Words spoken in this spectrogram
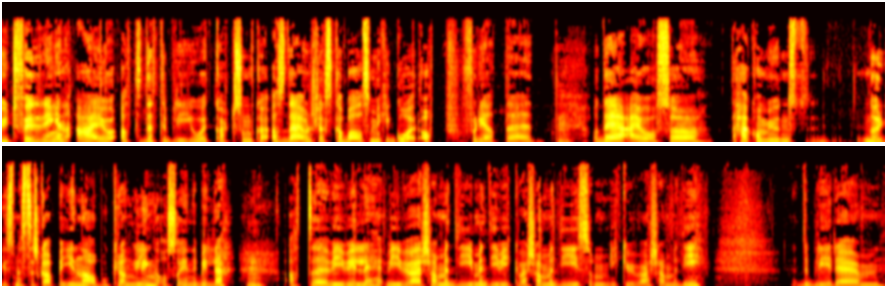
Utfordringen er jo at dette blir jo et kart som Altså det er jo en slags kabal som ikke går opp. fordi at mm. Og det er jo også her kommer jo Norgesmesterskapet i nabokrangling også inn i bildet. Mm. At uh, vi, vil, vi, vil, være sammen med de, men de vil ikke være sammen med de som ikke vil være sammen med de. Det blir um,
